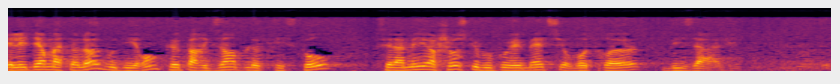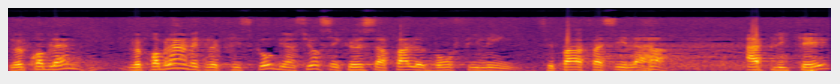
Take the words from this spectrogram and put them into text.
Et les dermatologues vous diront que, par exemple, le Crisco, c'est la meilleure chose que vous pouvez mettre sur votre visage. Le problème, le problème avec le Crisco, bien sûr, c'est que ça n'a pas le bon feeling. C'est pas facile à appliquer,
